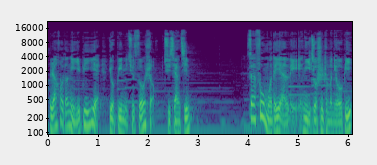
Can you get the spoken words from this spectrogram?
然后等你一毕业，又逼你去 social 去相亲。在父母的眼里，你就是这么牛逼，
